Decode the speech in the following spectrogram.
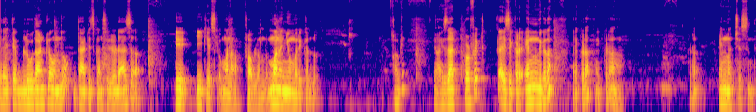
ఏదైతే బ్లూ దాంట్లో ఉందో that is considered as a ఈ కేసులో మన ప్రాబ్లంలో మన న్యూమరికల్లో okay is that perfect guys ఇక్కడ ఎన్ ఉంది కదా? ఇక్కడ ఇక్కడ. ఇక్కడ ఎన్ వచ్చేసింది.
